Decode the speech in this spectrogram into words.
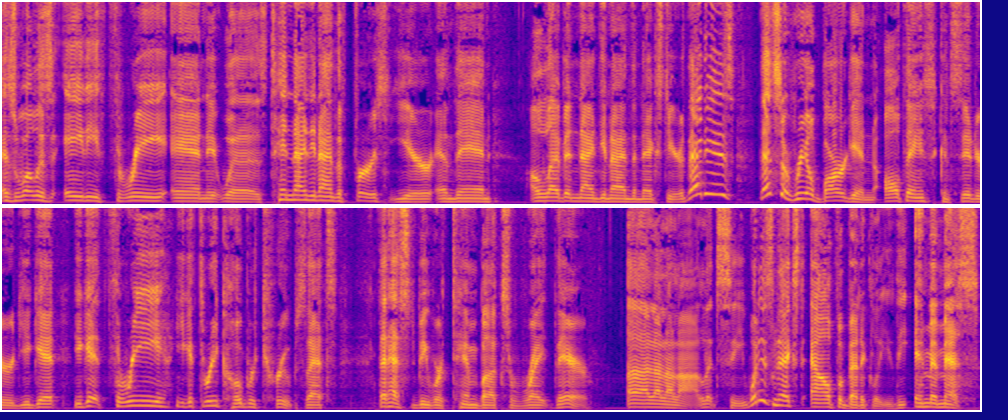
as well as 83 and it was 10.99 the first year and then 11.99 the next year. That is that's a real bargain all things considered. You get you get 3 you get 3 Cobra troops. That's that has to be worth 10 bucks right there. Uh, la la la. Let's see. What is next alphabetically? The MMS,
